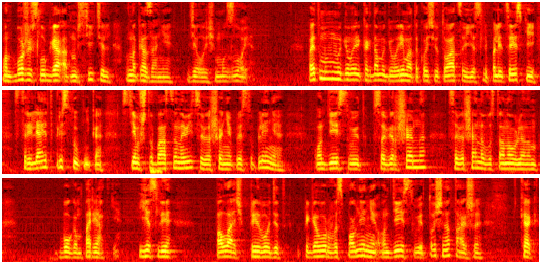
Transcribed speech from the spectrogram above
Он Божий слуга, отмститель в наказании делающему злое». Поэтому мы говорим, когда мы говорим о такой ситуации, если полицейский стреляет преступника с тем, чтобы остановить совершение преступления, он действует в совершенно, совершенно в установленном Богом порядке если палач приводит приговор в исполнение, он действует точно так же, как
